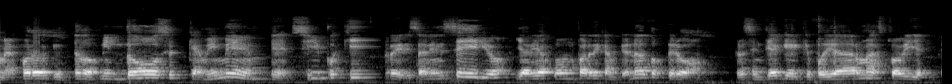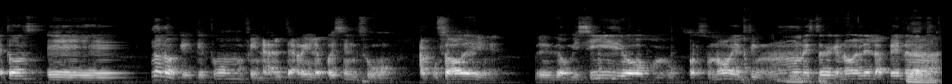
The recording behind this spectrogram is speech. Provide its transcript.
me acuerdo que en 2012, que a mí me, eh, sí, pues quise regresar en serio, ya había jugado un par de campeonatos, pero, pero sentía que, que podía dar más todavía. Entonces, eh, no, no, que, que, tuvo un final terrible, pues en su acusado de, de, de homicidio por su novia, en fin, una historia que no vale la pena. Claro.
